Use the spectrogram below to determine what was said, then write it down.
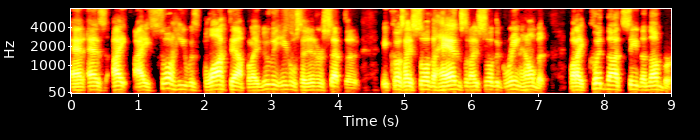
And as I I saw he was blocked out, but I knew the Eagles had intercepted it because I saw the hands and I saw the green helmet, but I could not see the number.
